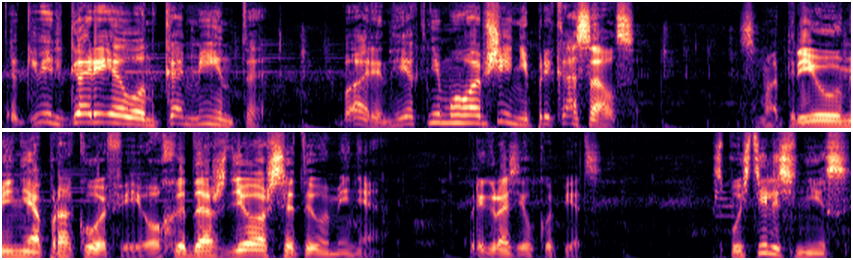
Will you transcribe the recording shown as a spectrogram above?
Так ведь горел он, камин-то. Барин, я к нему вообще не прикасался. «Смотри у меня, Прокофий, ох и дождешься ты у меня!» — пригрозил купец. Спустились вниз.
